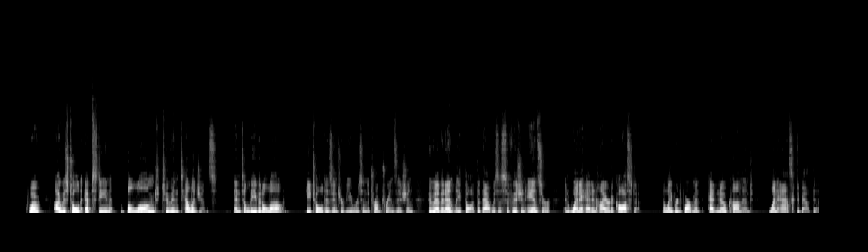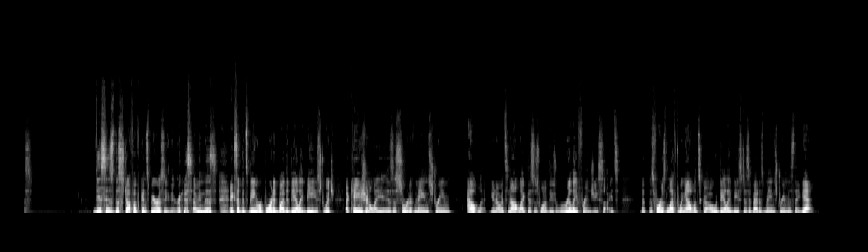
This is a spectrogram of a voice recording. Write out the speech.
Quote, I was told Epstein belonged to intelligence and to leave it alone he told his interviewers in the Trump transition, who evidently thought that that was a sufficient answer and went ahead and hired Acosta. The Labor Department had no comment when asked about this. This is the stuff of conspiracy theories. I mean, this, except it's being reported by the Daily Beast, which occasionally is a sort of mainstream outlet. You know, it's not like this is one of these really fringy sites. As far as left wing outlets go, Daily Beast is about as mainstream as they get.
